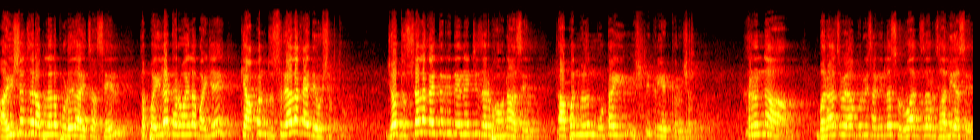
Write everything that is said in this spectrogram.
आयुष्यात जर आपल्याला पुढे जायचं असेल तर पहिलं ठरवायला पाहिजे की आपण दुसऱ्याला काय देऊ शकतो. जेव्हा दुसऱ्याला काहीतरी देण्याची जर भावना असेल तर आपण मिळून मोठा हिस्ट्री क्रिएट करू शकतो. कारण बऱ्याच वेळापूर्वी सांगितलं सुरुवात जर झाली असेल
